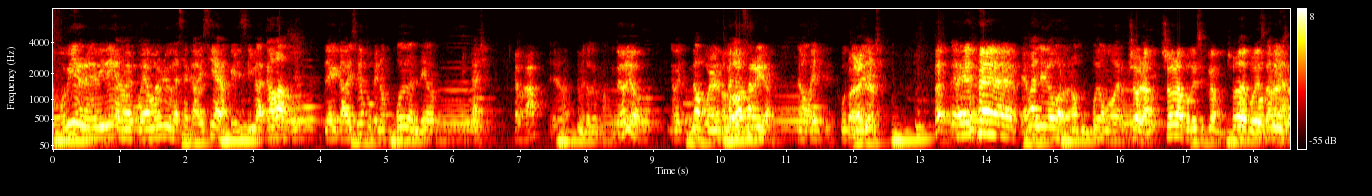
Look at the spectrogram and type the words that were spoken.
Como vieron en el video, no me podía mover, que hacía cabecear, aunque si iba acá abajo, tenía que cabecear porque no puedo el dedo estalla. ¿Es verdad? Es verdad, no me toques más. ¿Te dolió? No, me- no porque me ¿Los tocaste más arriba. No, este, al el derecho. Eh, eh. Y además el dedo gordo, no puedo moverlo. Llora, llora porque es ciclón, llora porque es amenaza.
